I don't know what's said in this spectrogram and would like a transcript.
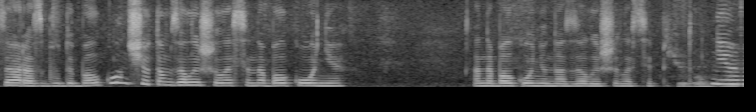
Зараз буде балкон, що там залишилося на балконі. А на балконі у нас залишилося петунія.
